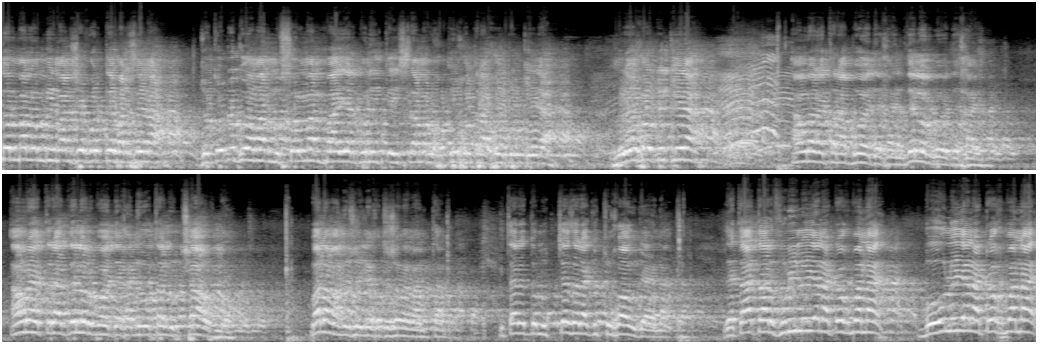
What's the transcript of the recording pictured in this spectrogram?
ধর্মাবলম্বী মানুষে করতে পারছে না। যতটুকু আমার মুসলমান ভাই আর বনিতে ইসলামের হয়ে ঢুকিয়া ঘুরে হয়ে ঢুকিয়া আমরা তারা বয় দেখাই, দেলর বয় দেখাই। আমরা তারা দেলর বয় দেখাই, ও তার উৎসাহ হলো। ভালো মানুষ হইলে কত সময় মানতাম। ইতারে তো লুচ্চা ছাড়া কিছু খাওয়াও যায় না। যেটা তার ফুরি লইয়া নাটক বানায় বউ লইয়া নাটক বানায়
